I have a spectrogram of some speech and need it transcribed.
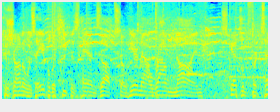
Cojanu was able to keep his hands up. So here now, round nine, scheduled for 10.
